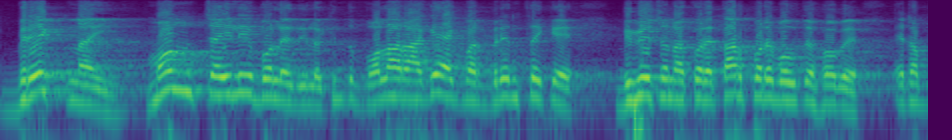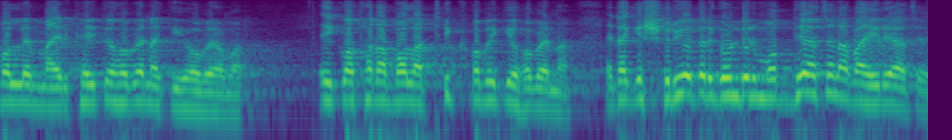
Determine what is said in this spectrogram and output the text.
ব্রেক নাই মন চাইলেই বলে দিল কিন্তু বলার আগে একবার ব্রেন থেকে বিবেচনা করে তারপরে বলতে হবে এটা বললে মায়ের খাইতে হবে না কি হবে আমার? এই কথাটা বলা ঠিক হবে কি হবে না? এটা কি শরীয়তের গণ্ডির মধ্যে আছে না বাইরে আছে?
